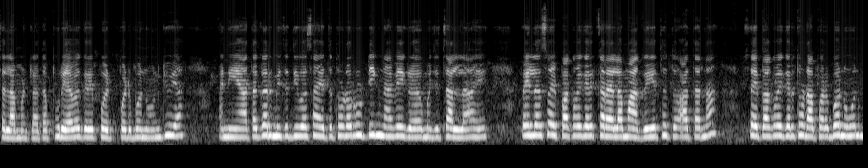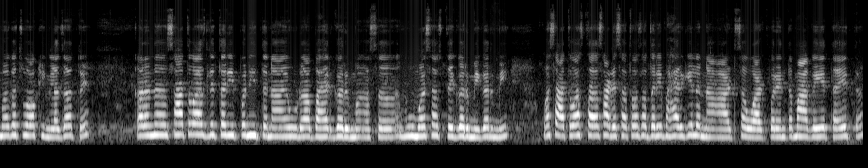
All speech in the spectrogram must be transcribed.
चला म्हटलं आता पुऱ्या वगैरे पटपट बनवून घेऊया. आणि आता गरमीचा दिवस आहे तर थोडं रुटीन ना वेगळं म्हणजे चाललं आहे. पहिलं स्वयंपाक वगैरे करायला मागं येत होतं. आता ना स्वयंपाक वगैरे थोडाफार बनवून मगच वॉकिंगला जातो आहे कारण सात वाजले तरी पण इथं ना एवढा बाहेर गरम असं उमस असते गरमी गरमी मग सात वाजता साडेसात वाजता तरी बाहेर गेलं ना आठ सव्वा आठपर्यंत मागं येता येतं.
